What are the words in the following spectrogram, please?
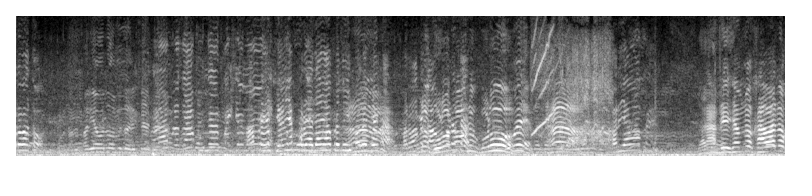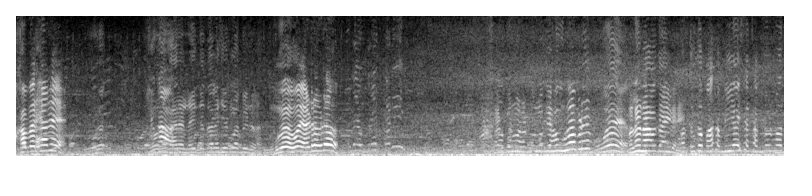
ફરવા તો? તો તો. આપણે એક ફરવા જાય આપણે બે ફરવા બેઠા. ફરવા તો જવું પડે ફરી આવો આપણે. ખાવાનો ખબર તું તો છે તો. તો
